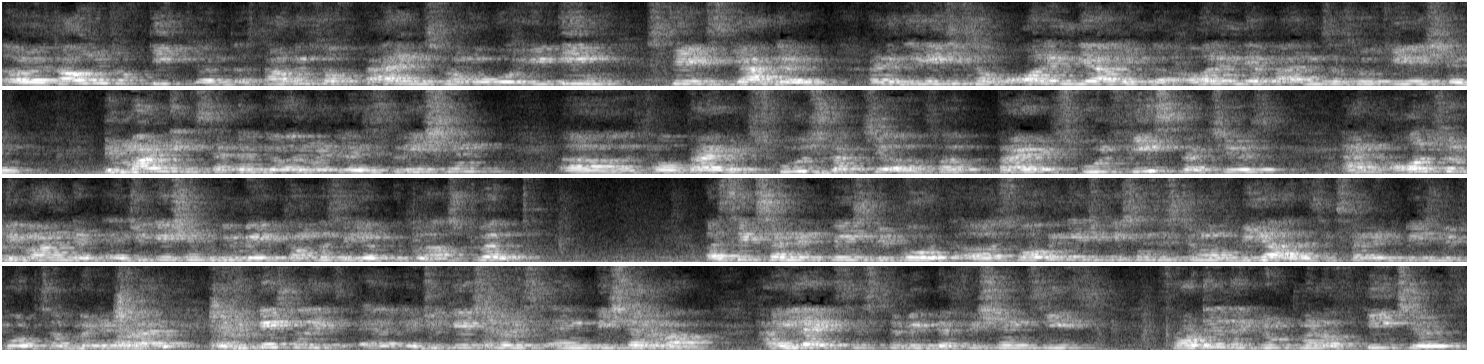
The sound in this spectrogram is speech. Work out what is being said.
uh, thousands of uh, thousands of parents from over 18 states gathered under the aegis of All India in All India Parents Association, demanding central government legislation uh, for private school structure, for private school fee structures and also demanded education to be made compulsory up to class 12. A 600 page report, uh, Swabbing Education System of Bihar, a 600 page report submitted by educationalist, uh, educationalist N.P. Sharma highlights systemic deficiencies, fraudulent recruitment of teachers,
